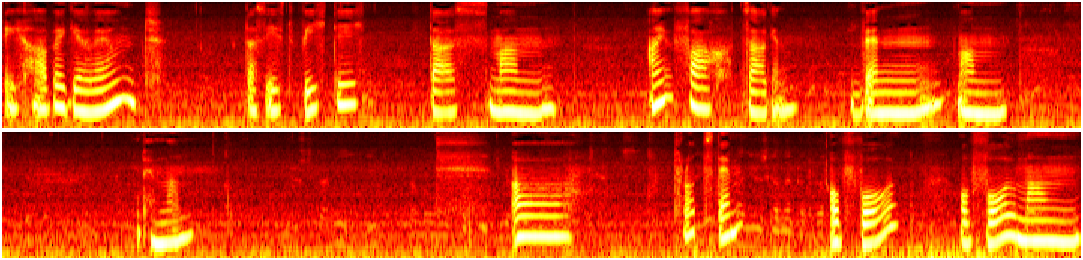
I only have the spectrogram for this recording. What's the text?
Ich habe gelernt, das ist wichtig, dass man einfach sagen, wenn man wenn man äh, trotzdem, obwohl, obwohl man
